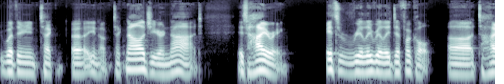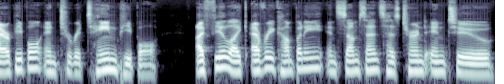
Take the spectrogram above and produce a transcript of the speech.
whether you're in tech, uh, you know, technology or not, is hiring. It's really, really difficult uh, to hire people and to retain people. I feel like every company, in some sense, has turned into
